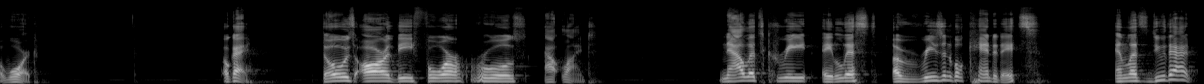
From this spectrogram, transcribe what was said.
award. Okay, those are the four rules outlined. Now let's create a list of reasonable candidates, and let's do that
